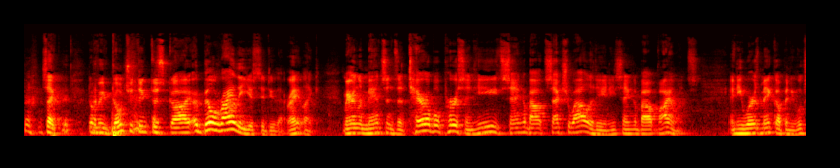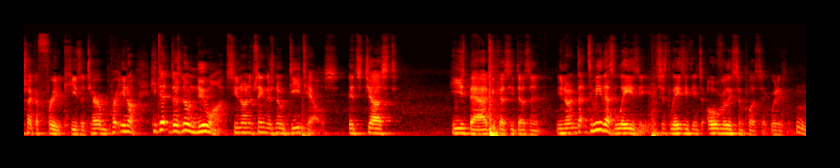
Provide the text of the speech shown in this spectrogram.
It's like, I mean, don't you think this guy? Or Bill O'Reilly used to do that, right? Like Marilyn Manson's a terrible person. He sang about sexuality and he sang about violence, and he wears makeup and he looks like a freak. He's a terrible person. You know, he did, there's no nuance. You know what I'm saying? There's no details. It's just he's bad because he doesn't. You know, that, to me that's lazy. It's just lazy. It's overly simplistic. What do you think? Hmm.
